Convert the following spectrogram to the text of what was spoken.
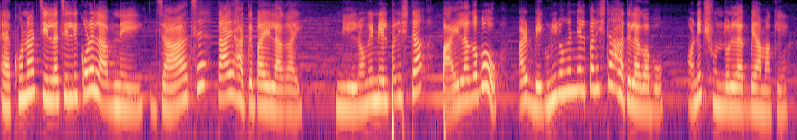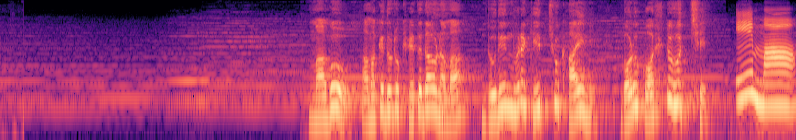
এখন আর চিল্লাচিল্লি করে লাভ নেই। যা আছে তাই হাতে পায়ে লাগাই। নীল রঙের নেল পালিশটা পায়ে লাগাবো আর বেগুনি রঙের নেল পালিশটা হাতে লাগাবো। অনেক সুন্দর লাগবে আমাকে। মাগো আমাকে দুটো খেতে দাও না মা। দুদিন ধরে কিচ্ছু খাইনি। বড় কষ্ট হচ্ছে। এ মা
